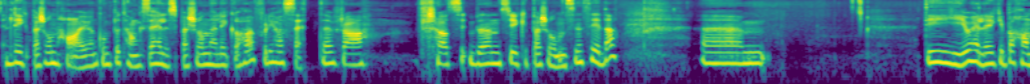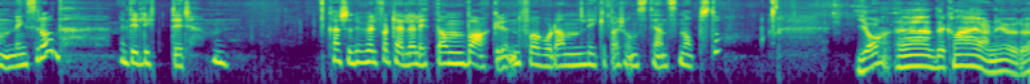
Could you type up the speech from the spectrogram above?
en likeperson har jo en kompetanse helsepersonell ikke har, for de har sett det fra, fra den syke personen sin side. Eh, de gir jo heller ikke behandlingsråd, men de lytter. Mm. Kanskje du vil fortelle litt om bakgrunnen for hvordan likepersonstjenesten oppsto? Ja, eh, det kan jeg gjerne gjøre.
